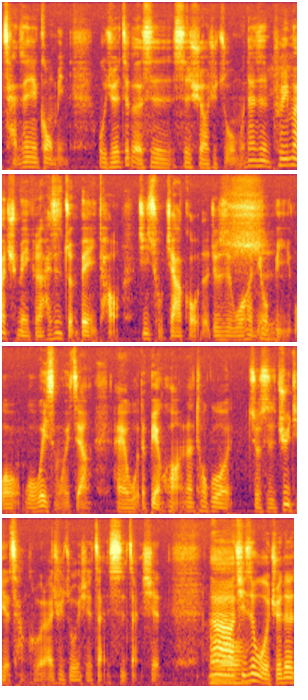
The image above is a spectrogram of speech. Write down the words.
产生一些共鸣，我觉得这个是是需要去琢磨。但是 pretty much 每个人还是准备一套基础架构的，就是我很牛逼，我我为什么会这样，还有我的变化。那透过就是具体的场合来去做一些展示展现。那哦其实我觉得，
